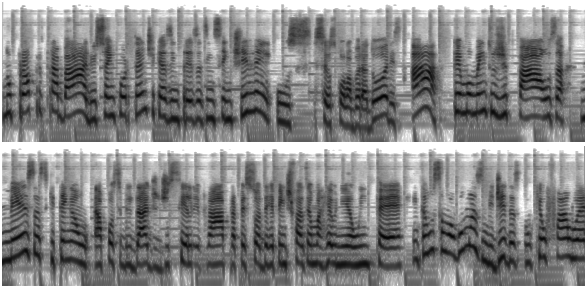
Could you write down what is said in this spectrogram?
no próprio trabalho. Isso é importante que as empresas incentivem os seus colaboradores a ter momentos de pausa, mesas que tenham a possibilidade de se elevar para a pessoa de repente fazer uma reunião em pé. Então são algumas medidas, o que eu falo é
